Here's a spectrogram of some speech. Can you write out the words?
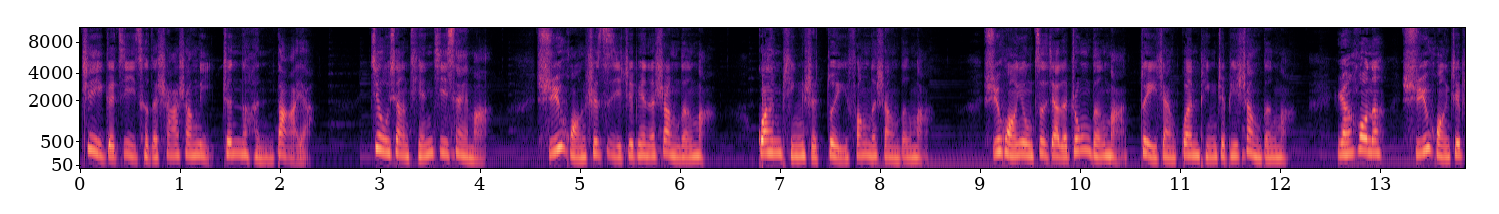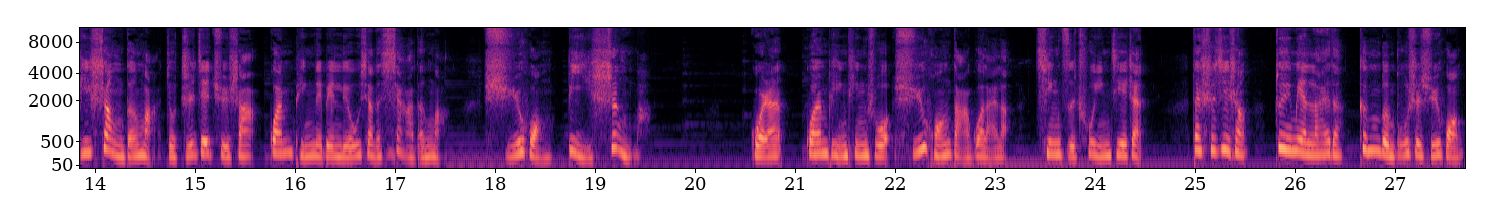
这个计策的杀伤力真的很大呀！就像田忌赛马，徐晃是自己这边的上等马，关平是对方的上等马。徐晃用自家的中等马对战关平这匹上等马。然后呢，徐晃这匹上等马就直接去杀关平那边留下的下等马，徐晃必胜嘛。果然，关平听说徐晃打过来了，亲自出营接战。但实际上，对面来的根本不是徐晃，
